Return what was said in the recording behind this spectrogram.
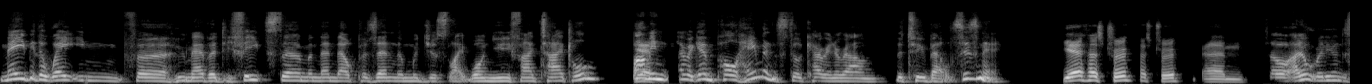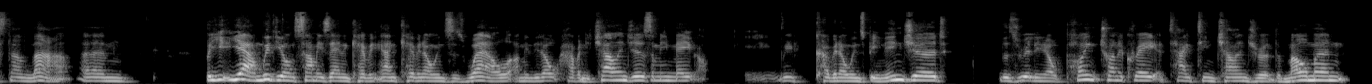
maybe they're waiting for whomever defeats them and then they'll present them with just like one unified title. But yeah. I mean, there again, Paul Heyman's still carrying around the two belts, isn't he? Yeah, that's true. That's true. Um, so I don't really understand that. Um, but yeah, I'm with you on Sami Zayn and Kevin and Kevin Owens as well. I mean, they don't have any challenges. I mean, maybe with Kevin Owens being injured, there's really no point trying to create a tag team challenger at the moment,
